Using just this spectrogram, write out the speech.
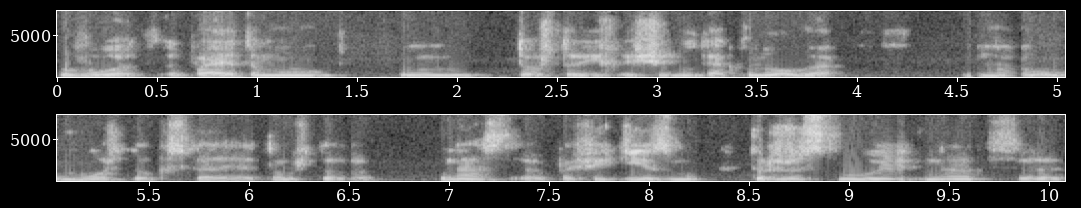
Вот, поэтому то, что их еще не так много, ну, может только сказать о том, что у нас э, пофигизм торжествует над э,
